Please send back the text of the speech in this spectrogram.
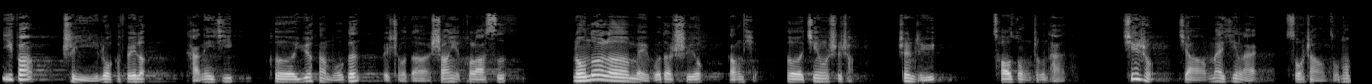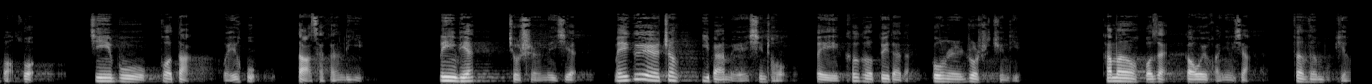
一方是以洛克菲勒、卡内基和约翰摩根为首的商业托拉斯，垄断了美国的石油、钢铁。和金融市场，甚至于操纵政坛，亲手将麦金莱送上总统宝座，进一步扩大维护大财团的利益。另一边就是那些每个月挣一百美元薪酬、被苛刻对待的工人弱势群体，他们活在高危环境下，愤愤不平，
